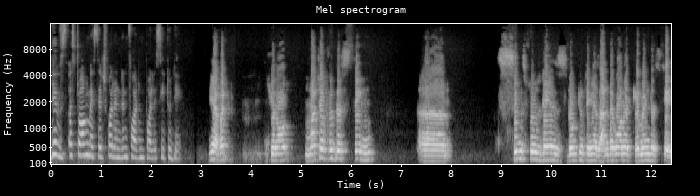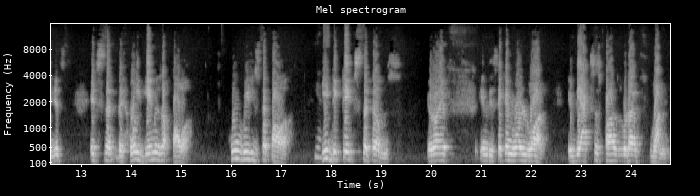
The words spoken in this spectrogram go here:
gives a strong message for Indian foreign policy today. Yeah, but you know, much of this thing um since those days, don't you think, has undergone a tremendous change? It's it's the, the whole game is of power. Who wields the power? Yes. He dictates the terms. You know, if in the Second World War, if the Axis powers would have won,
